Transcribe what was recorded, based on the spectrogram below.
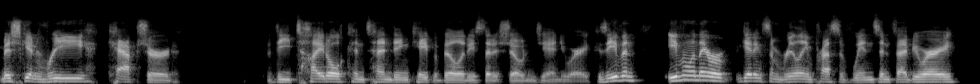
michigan recaptured the title contending capabilities that it showed in january. Because even even when they were getting some really impressive wins in february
